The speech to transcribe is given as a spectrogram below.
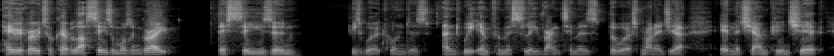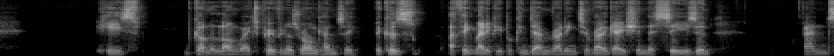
period where we took over last season wasn't great. This season, he's worked wonders, and we infamously ranked him as the worst manager in the championship. He's gone a long way to proving us wrong, hasn't he? Because I think many people condemn Reading to relegation this season, and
